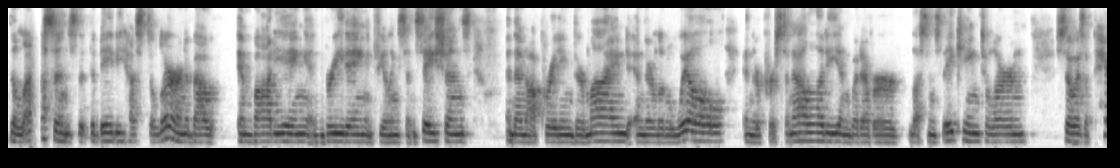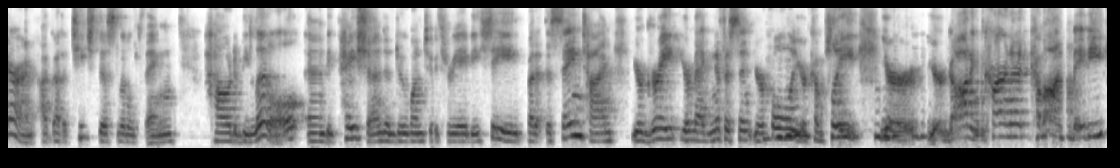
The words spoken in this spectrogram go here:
the lessons that the baby has to learn about embodying and breathing and feeling sensations and then operating their mind and their little will and their personality and whatever lessons they came to learn. So, as a parent, I've got to teach this little thing how to be little and be patient and do one, two, three, ABC. But at the same time, you're great, you're magnificent, you're whole, you're complete, you're you're God incarnate. Come on, baby.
